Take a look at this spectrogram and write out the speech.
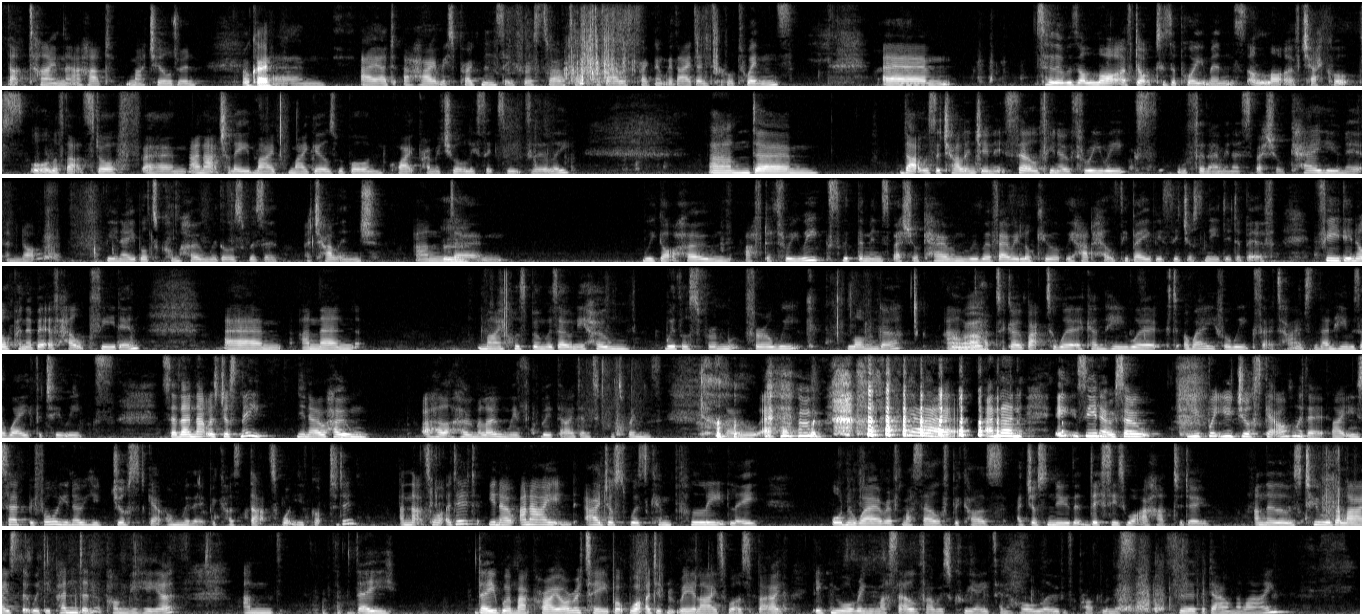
that time that I had my children. Okay. Um, I had a high risk pregnancy for a start off because I was pregnant with identical twins. Um, so there was a lot of doctor's appointments, a lot of checkups, all of that stuff. Um, and actually, my my girls were born quite prematurely, six weeks early, and um, that was a challenge in itself. You know, three weeks for them in a special care unit and not being able to come home with us was a, a challenge. And mm. um, we got home after three weeks with them in special care, and we were very lucky that we had healthy babies. They just needed a bit of feeding up and a bit of help feeding. Um, and then my husband was only home with us for a, for a week longer, and oh, wow. had to go back to work. And he worked away for weeks at a time. So then he was away for two weeks. So then that was just me, you know, home uh, home alone with with identical twins. So um, yeah, and then it's you know so you but you just get on with it, like you said before. You know, you just get on with it because that's what you've got to do, and that's what I did. You know, and I I just was completely unaware of myself because I just knew that this is what I had to do. And there was two other lies that were dependent upon me here, and they they were my priority. But what I didn't realise was by ignoring myself, I was creating a whole load of problems further down the line.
